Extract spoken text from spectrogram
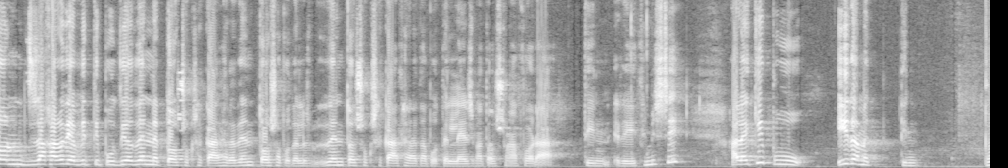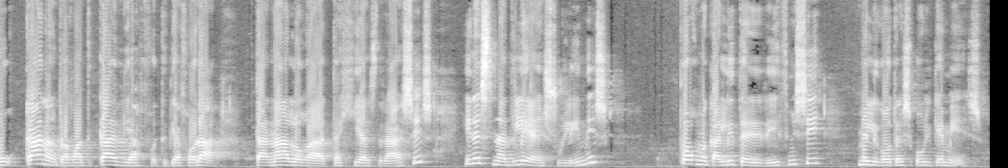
Στον ζαχαροδιαβήτη τύπου 2 δεν είναι τόσο ξεκάθαρα, δεν είναι τόσο, δεν είναι τόσο ξεκάθαρα τα αποτελέσματα όσον αφορά την ρύθμιση. Αλλά εκεί που είδαμε την... που κάνανε πραγματικά τη διαφορά τα ανάλογα ταχείας δράσης είναι στην αντλία ινσουλίνης που έχουμε καλύτερη ρύθμιση με λιγότερες υπογλυκαιμίες.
